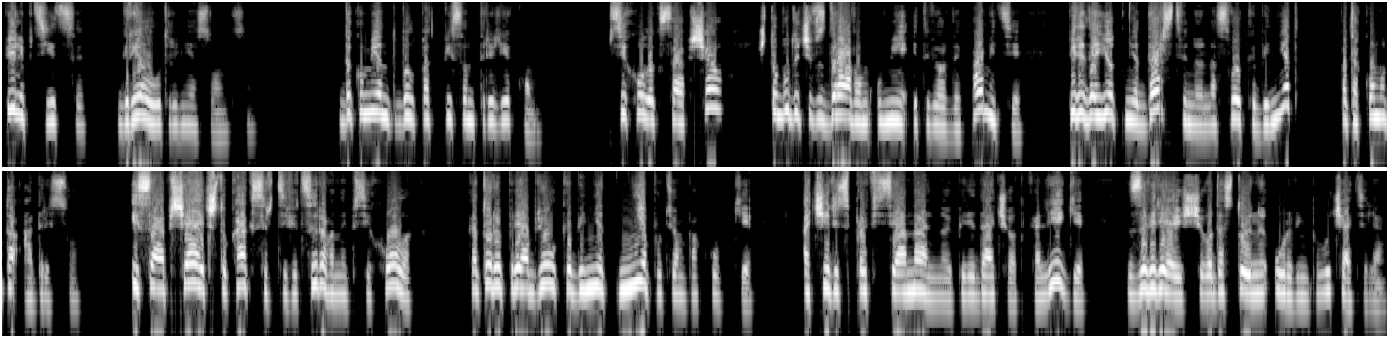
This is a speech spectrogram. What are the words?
Пели птицы, грело утреннее солнце. Документ был подписан трильяком. Психолог сообщал, что, будучи в здравом уме и твердой памяти, передает мне дарственную на свой кабинет по такому-то адресу и сообщает, что как сертифицированный психолог, который приобрел кабинет не путем покупки, а через профессиональную передачу от коллеги, заверяющего достойный уровень получателя,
